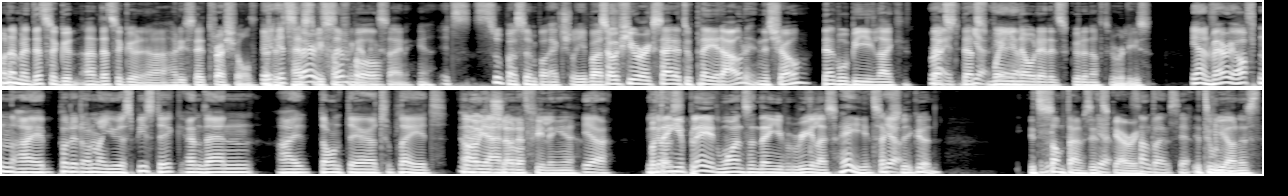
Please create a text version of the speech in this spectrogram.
Well, I mean that's a good uh, that's a good uh, how do you say threshold? That It- it it's has to very be something simple. exciting. Yeah. It's super simple actually, but So if you're excited to play it out in the show, that would be like that's Right, that's yeah, when yeah, you yeah. know that it's good enough to release. yeah, and very often I put it on my USB stick and then I don't dare to play it. Oh yeah, I know that feeling. Yeah. Yeah, But then you play it once and then you realize, hey, it's actually good. It's sometimes it's scary. Sometimes, yeah. to be honest,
